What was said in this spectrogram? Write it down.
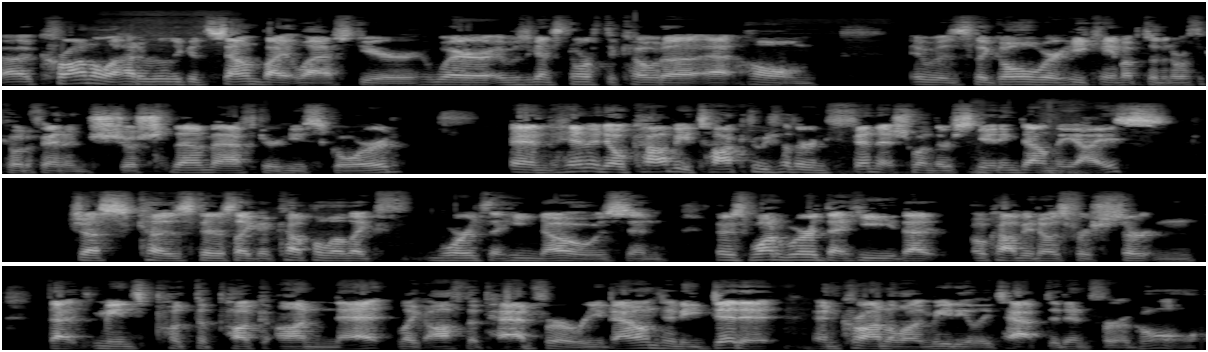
uh, Krannila had a really good soundbite last year where it was against North Dakota at home. It was the goal where he came up to the North Dakota fan and shushed them after he scored. And him and Okabe talk to each other in Finnish when they're skating down the ice just because there's like a couple of like words that he knows, and there's one word that he that Okabe knows for certain that means put the puck on net, like off the pad for a rebound, and he did it, and Krannila immediately tapped it in for a goal.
